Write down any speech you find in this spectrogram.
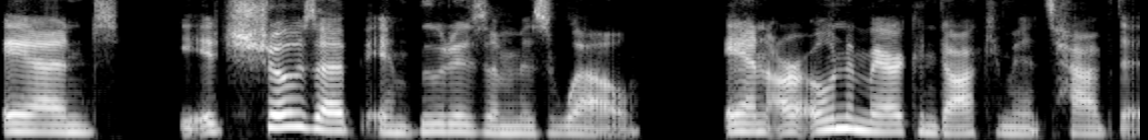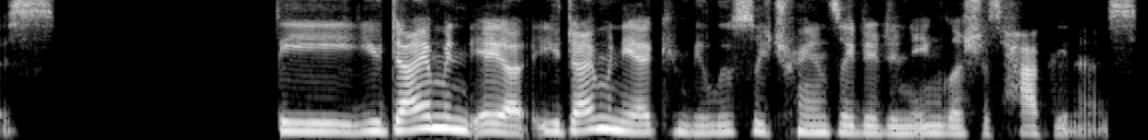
And it shows up in Buddhism as well. And our own American documents have this. The eudaimonia eudaimonia can be loosely translated in English as happiness,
